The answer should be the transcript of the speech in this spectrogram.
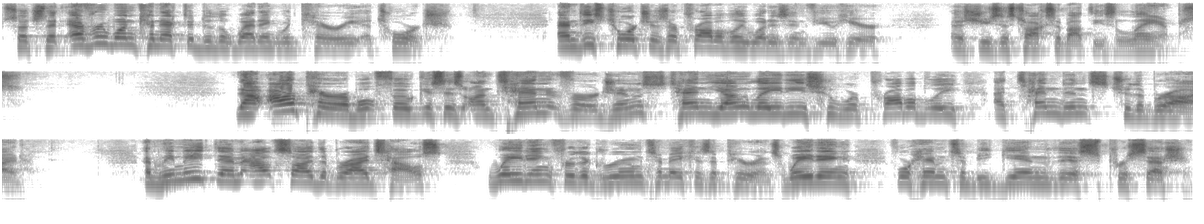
such that everyone connected to the wedding would carry a torch. And these torches are probably what is in view here as Jesus talks about these lamps. Now, our parable focuses on 10 virgins, 10 young ladies who were probably attendants to the bride. And we meet them outside the bride's house, waiting for the groom to make his appearance, waiting for him to begin this procession.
